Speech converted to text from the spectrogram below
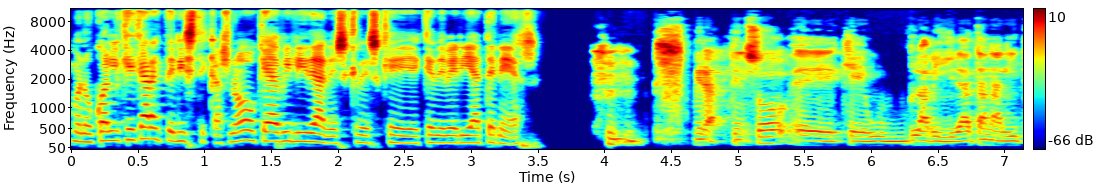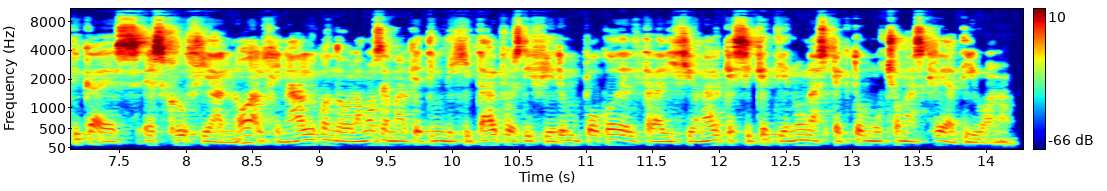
bueno, cuál, qué características ¿no? o qué habilidades crees que, que debería tener? Mira, pienso eh, que la habilidad analítica es, es, crucial, ¿no? Al final, cuando hablamos de marketing digital, pues difiere un poco del tradicional, que sí que tiene un aspecto mucho más creativo, ¿no?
